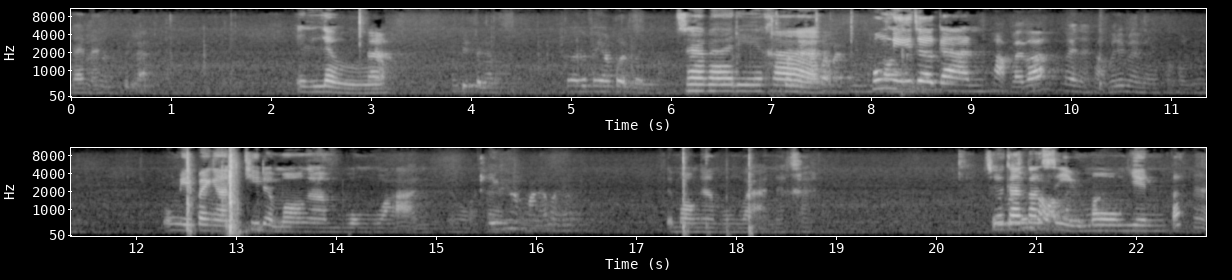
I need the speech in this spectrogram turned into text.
ได้ไหมปิดแล้วฮัลโหลมันปิดไปแล้วก็จะพยายามเปิดเลย สวัสดีค่ะ พรุ่งนี้เจอกันผักไปปะไม่ไหนค่ะ ไม่ได้ไปงานสองคนพรุ่งนี้พรุ่งนี้ไปงานที่เดอะมอลล์งามวงวานใช่ไหมวะเฮ้ยที่ทำมาแล้วมาแล้วเดอะมอลล์งามวงวานนะคะ เจอกันตอนสี่โมงเย็นปะน่า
